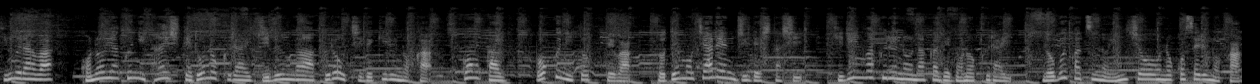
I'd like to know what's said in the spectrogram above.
木村は、この役に対してどのくらい自分がアプローチできるのか、今回僕にとってはとてもチャレンジでしたし、キリンが来るの中でどのくらい信勝の印象を残せるのか、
